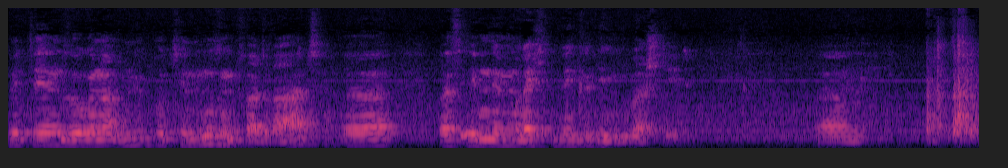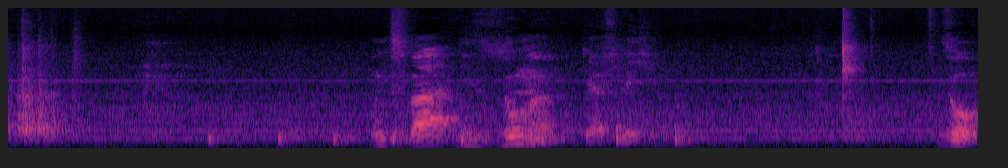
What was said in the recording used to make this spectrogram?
mit dem sogenannten Hypotenusenquadrat, äh, was eben dem rechten Winkel gegenübersteht. Ähm, und zwar die Summe der Fläche. So,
